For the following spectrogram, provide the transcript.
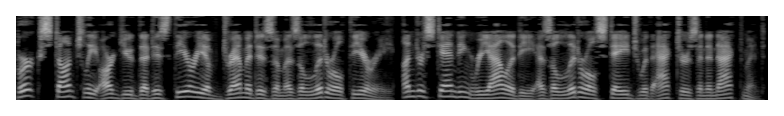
Burke staunchly argued that his theory of dramatism is a literal theory, understanding reality as a literal stage with actors and enactment.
